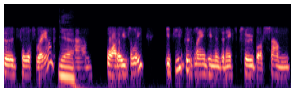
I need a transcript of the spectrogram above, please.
third, fourth round, Yeah. um, quite easily. If you could land him as an F two by some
